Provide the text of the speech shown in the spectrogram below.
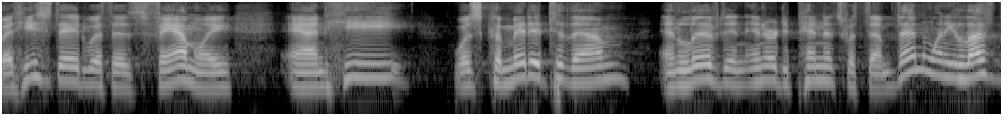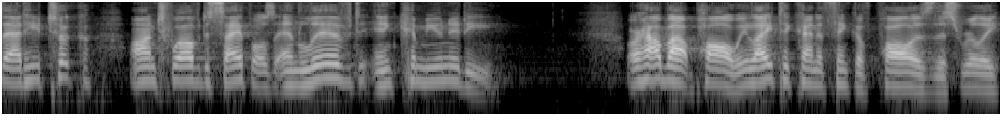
But he stayed with his family and he was committed to them and lived in interdependence with them. Then, when he left that, he took on 12 disciples and lived in community. Or how about Paul? We like to kind of think of Paul as this really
